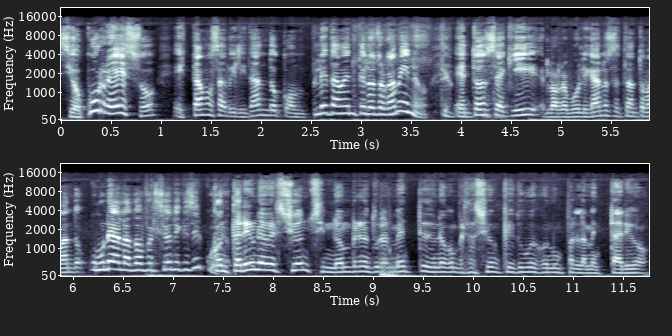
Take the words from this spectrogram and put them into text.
Si ocurre eso, estamos habilitando completamente el otro camino. Entonces aquí los republicanos están tomando una de las dos versiones que circulan. Contaré una versión sin nombre, naturalmente, de una conversación que tuve con un parlamentario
